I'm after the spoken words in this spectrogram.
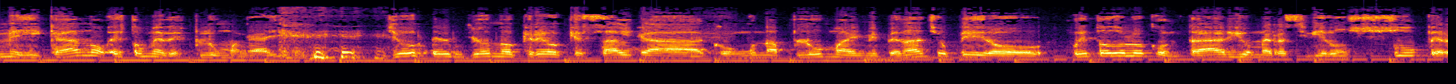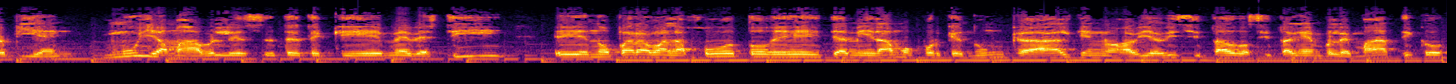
mexicano, esto me despluman ahí. Yo, yo no creo que salga con una pluma en mi penacho, pero fue todo lo contrario. Me recibieron súper bien, muy amables desde que me vestí eh, no paraban las fotos, eh, te admiramos porque nunca alguien nos había visitado así tan emblemático,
